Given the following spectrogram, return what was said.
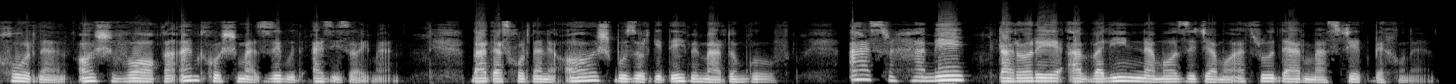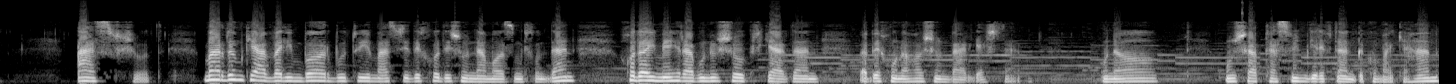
خوردن. آش واقعا خوشمزه بود عزیزای من. بعد از خوردن آش بزرگ ده به مردم گفت عصر همه قرار اولین نماز جماعت رو در مسجد بخونن. عصر شد. مردم که اولین بار بود توی مسجد خودشون نماز میخوندن خدای مهربون رو شکر کردن و به خونه هاشون برگشتن. اونا اون شب تصمیم گرفتن به کمک هم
